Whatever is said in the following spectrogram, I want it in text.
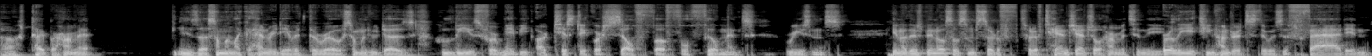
uh, type of hermit is uh, someone like a Henry David Thoreau, someone who does who leaves for maybe artistic or self fulfillment reasons. You know, there's been also some sort of sort of tangential hermits in the early 1800s. There was a fad in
